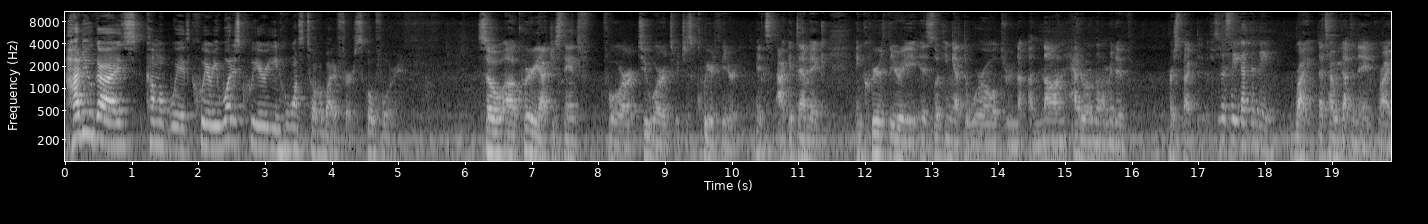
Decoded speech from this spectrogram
how do you guys come up with query? What is query, and who wants to talk about it first? Go for it. So, uh, query actually stands for two words, which is queer theory. It's academic and queer theory is looking at the world through a non heteronormative perspective. So that's how you got the name. Right, that's how we got the name, right.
